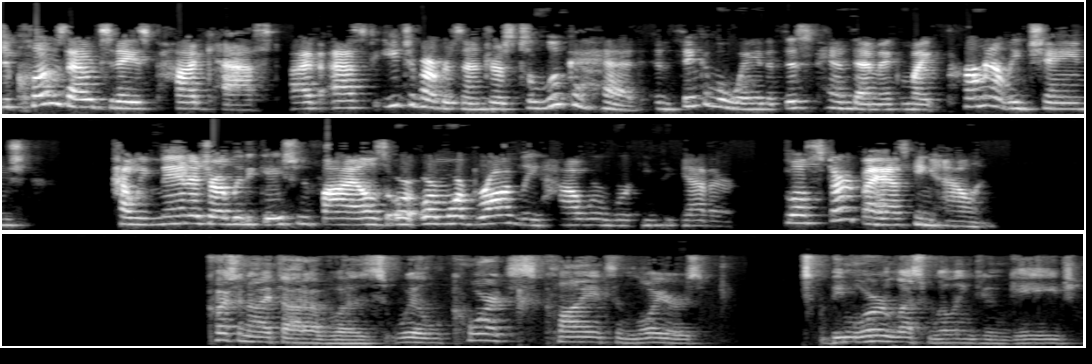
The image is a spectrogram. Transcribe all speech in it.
To close out today's podcast, I've asked each of our presenters to look ahead and think of a way that this pandemic might permanently change how we manage our litigation files or, or more broadly, how we're working together. So I'll start by asking Alan. The question I thought of was Will courts, clients, and lawyers be more or less willing to engage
